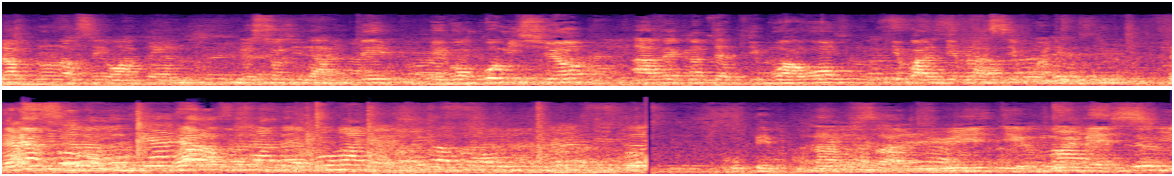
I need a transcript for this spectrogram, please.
Donc nous lançons un appel de solidarité et une commission avec un tête qui qui va le déplacer pour les. Merci. Nous saluer et remercier.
